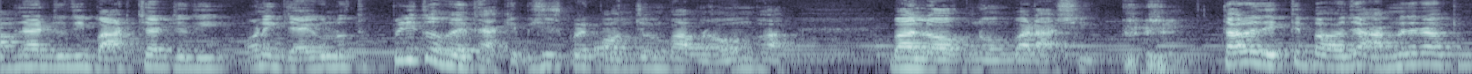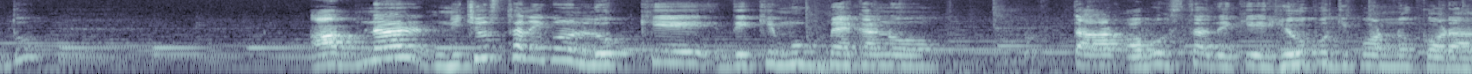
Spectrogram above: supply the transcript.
আপনার যদি বাচ্চার যদি অনেক জায়গাগুলোতে পীড়িত হয়ে থাকে, বিশেষ করে পঞ্চম ভাব, নবম ভাব বা লগ্ন বা রাশি। তাহলে দেখতে পাওয়া যায় আপনারাও কিন্তু আপনার নিচস্থানে কোনো লোককে দেখে মুখ বেঁকানো তার অবস্থা দেখে হেয় প্রতিপন্ন করা,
